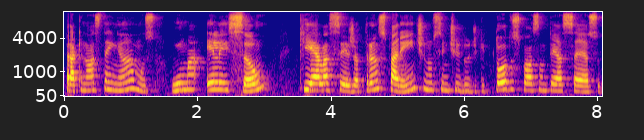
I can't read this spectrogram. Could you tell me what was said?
para que nós tenhamos uma eleição que ela seja transparente no sentido de que todos possam ter acesso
